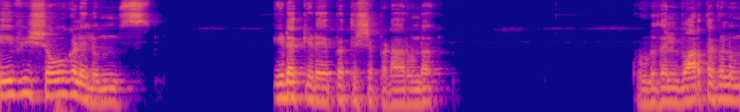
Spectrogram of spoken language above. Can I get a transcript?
ടി വി ഷോകളിലും ഇടയ്ക്കിടെ പ്രത്യക്ഷപ്പെടാറുണ്ട്. കൂടുതൽ വാർത്തകളും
